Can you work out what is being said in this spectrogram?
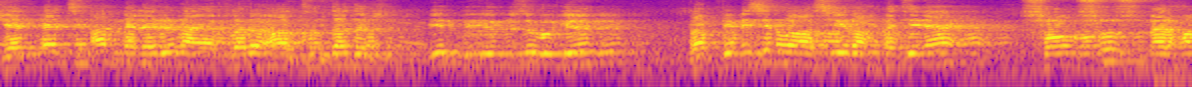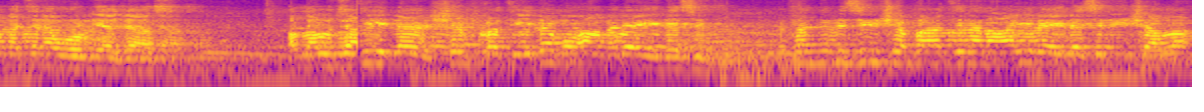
Cennet annelerin ayakları altındadır. Bir büyüğümüzü bugün Rabbimizin vasi rahmetine, sonsuz merhametine uğurlayacağız. Allahu Teala şefkatiyle muamele eylesin. Efendimizin şefaatine nail eylesin inşallah.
